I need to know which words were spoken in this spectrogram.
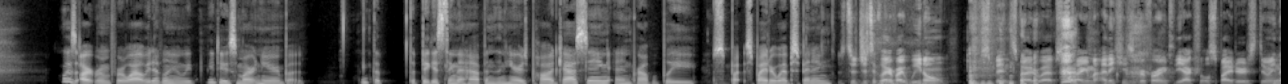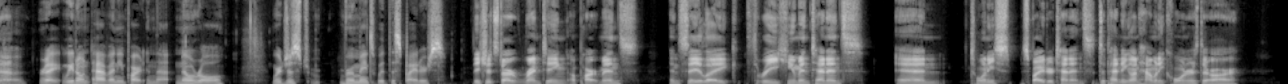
was art room for a while. We definitely we, we do some art in here, but I think the the biggest thing that happens in here is podcasting and probably sp- spider web spinning. So just to clarify, we don't spin spider webs. Talking about, I think she's referring to the actual spiders doing that. Right. We don't have any part in that. No role. We're just roommates with the spiders. They should start renting apartments and say like three human tenants and 20 spider tenants, depending on how many corners there are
